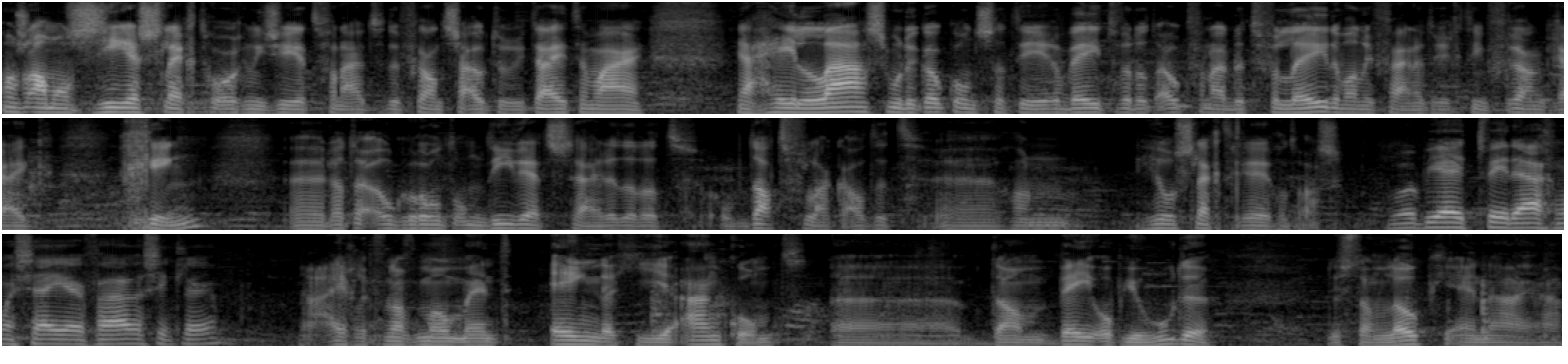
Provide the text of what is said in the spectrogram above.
was allemaal zeer slecht georganiseerd vanuit de Franse autoriteiten. Maar ja, helaas moet ik ook constateren, weten we dat ook vanuit het verleden wanneer Feyenoord richting Frankrijk ging. eh, dat er ook rondom die wedstrijden, dat het op dat vlak altijd eh, gewoon heel slecht geregeld was. Hoe heb jij twee dagen Marseille ervaren, Sinclair? Nou, eigenlijk vanaf het moment één dat je hier aankomt, eh, dan ben je op je hoede. Dus dan loop je en nou ja,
